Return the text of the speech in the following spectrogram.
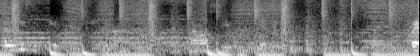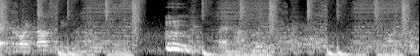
เล่มที่สิบเอ็ดาสิบเจ็ดแปดร้อยเก้าสิบนะคะทุกคนไปหาเพิ่มอีก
